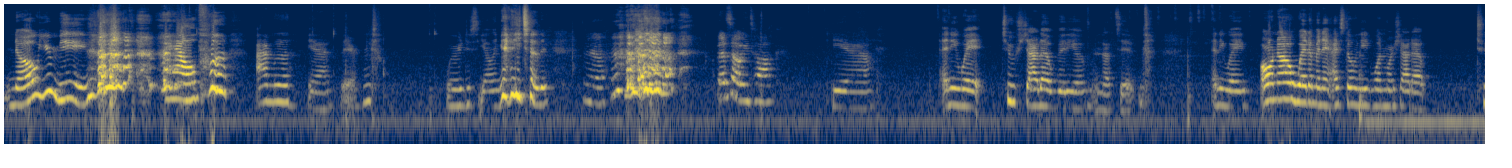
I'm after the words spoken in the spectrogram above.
no, you're mean. help. I'm a yeah. There. we were just yelling at each other. Yeah. That's how we talk. Yeah. Anyway, two shout out video and that's it. anyway, oh no, wait a minute. I still need one more shout out. To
